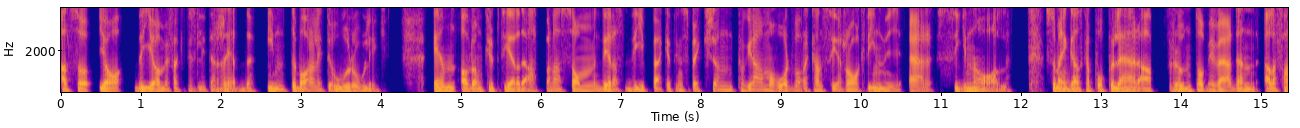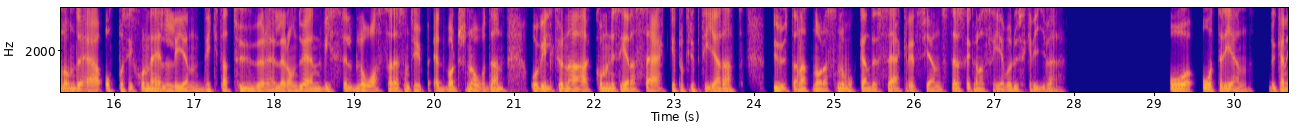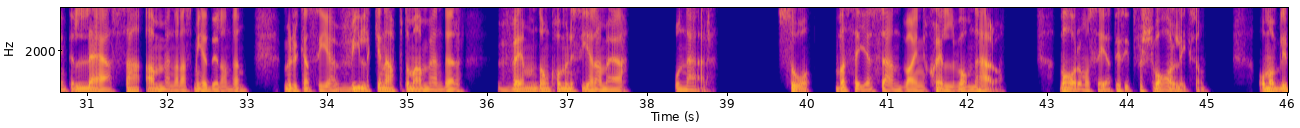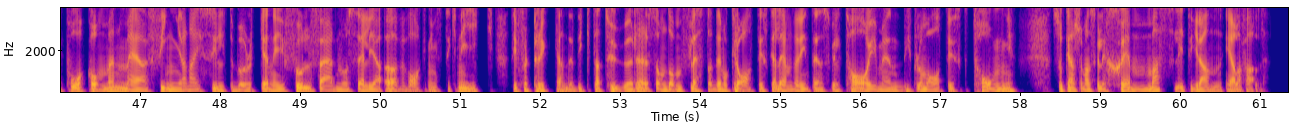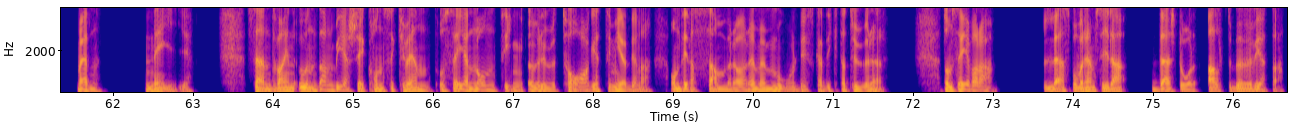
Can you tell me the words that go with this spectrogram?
Alltså, ja, det gör mig faktiskt lite rädd, inte bara lite orolig. En av de krypterade apparna som deras Deep Packet Inspection program och hårdvara kan se rakt in i är Signal som är en ganska populär app runt om i världen. I alla fall om du är oppositionell i en diktatur eller om du är en visselblåsare som typ Edward Snowden och vill kunna kommunicera säkert och krypterat utan att några snokande säkerhetstjänster ska kunna se vad du skriver. Och återigen, du kan inte läsa användarnas meddelanden, men du kan se vilken app de använder, vem de kommunicerar med och när. Så vad säger Sandvine själva om det här då? Vad har de att säga till sitt försvar liksom? Om man blir påkommen med fingrarna i syltburken i full färd med att sälja övervakningsteknik till förtryckande diktaturer som de flesta demokratiska länder inte ens vill ta i med en diplomatisk tång så kanske man skulle skämmas lite grann i alla fall. Men nej. Sandvine undanber sig konsekvent att säga någonting överhuvudtaget till medierna om deras samröre med mordiska diktaturer. De säger bara Läs på vår hemsida där står allt du behöver veta.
